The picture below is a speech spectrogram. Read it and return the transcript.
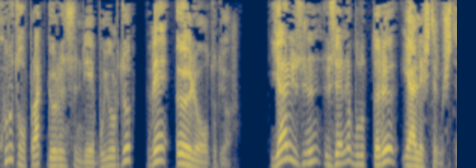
kuru toprak görünsün diye buyurdu ve öyle oldu diyor. Yeryüzünün üzerine bulutları yerleştirmişti.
